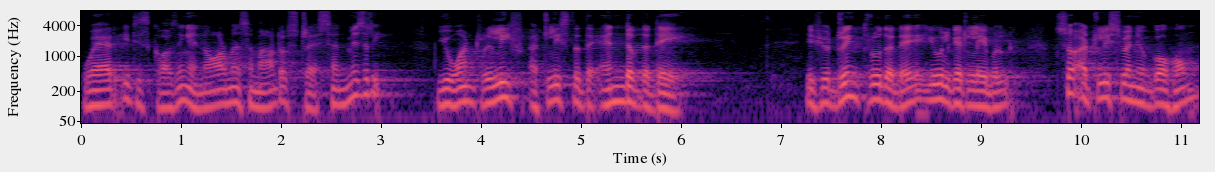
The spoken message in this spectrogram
where it is causing enormous amount of stress and misery. You want relief at least at the end of the day. If you drink through the day, you will get labeled. So at least when you go home,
